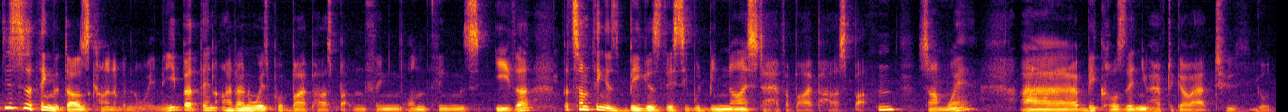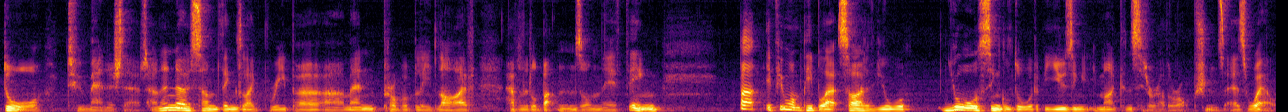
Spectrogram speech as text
This is a thing that does kind of annoy me, but then I don't always put bypass button thing on things either. But something as big as this, it would be nice to have a bypass button somewhere. Uh, because then you have to go out to your door to manage that. And I know some things like Reaper um, and probably Live have little buttons on their thing, but if you want people outside of your your single door to be using it, you might consider other options as well.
